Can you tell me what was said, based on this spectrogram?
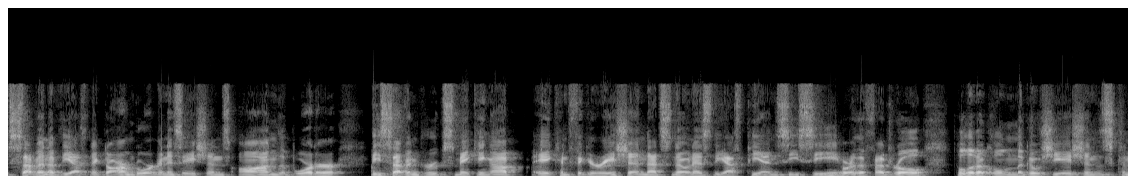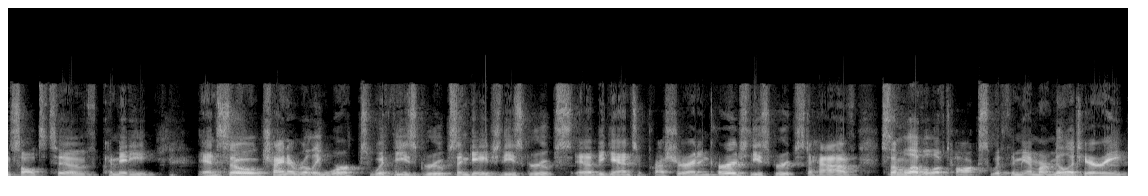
seven of the ethnic armed organizations on the border these seven groups making up a configuration that's known as the FPNCC or the Federal Political Negotiations Consultative Committee. And so China really worked with these groups, engaged these groups, uh, began to pressure and encourage these groups to have some level of talks with the Myanmar military.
